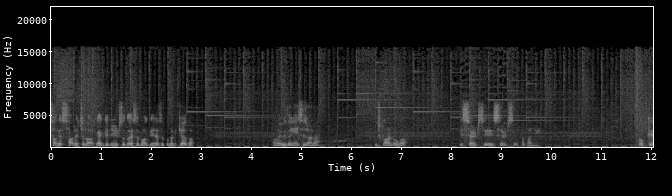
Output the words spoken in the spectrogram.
सारे सारे चला के ग्रेनेड से तो ऐसे भाग भागे जैसे पता नहीं क्या था। हमें भी तो यहीं से जाना है। कुछ कांड होगा। इस साइड से या इस साइड से, पता नहीं। ओके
